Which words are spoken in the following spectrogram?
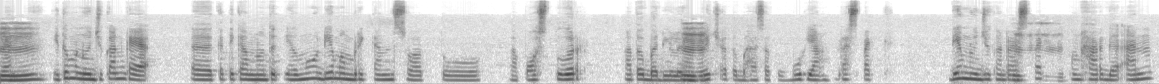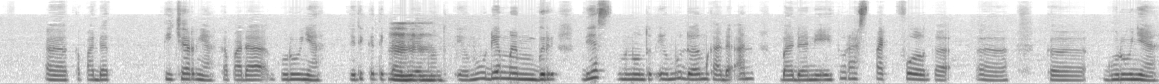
ya Hmm. itu menunjukkan kayak eh, ketika menuntut ilmu dia memberikan suatu eh, postur atau body language atau bahasa tubuh yang respect. Dia menunjukkan respect penghargaan eh, kepada teachernya kepada gurunya. Jadi ketika dia Mhm. menuntut ilmu dia memberi dia menuntut ilmu dalam keadaan badannya itu respectful ke eh, ke gurunya.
